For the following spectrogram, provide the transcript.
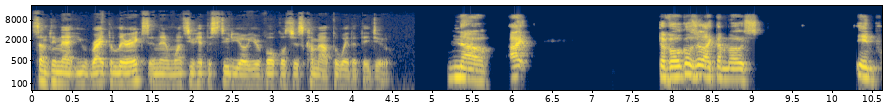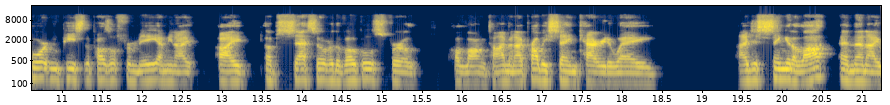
something that you write the lyrics and then once you hit the studio your vocals just come out the way that they do? No. I the vocals are like the most important piece of the puzzle for me i mean i i obsess over the vocals for a, a long time and i probably sang carried away i just sing it a lot and then i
